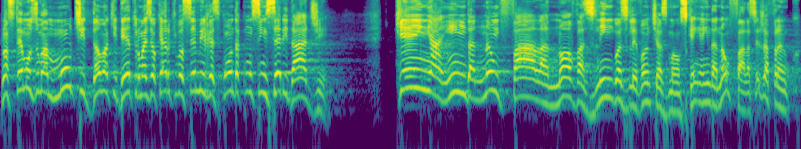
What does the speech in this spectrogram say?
Nós temos uma multidão aqui dentro, mas eu quero que você me responda com sinceridade. Quem ainda não fala novas línguas, levante as mãos. Quem ainda não fala, seja franco,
